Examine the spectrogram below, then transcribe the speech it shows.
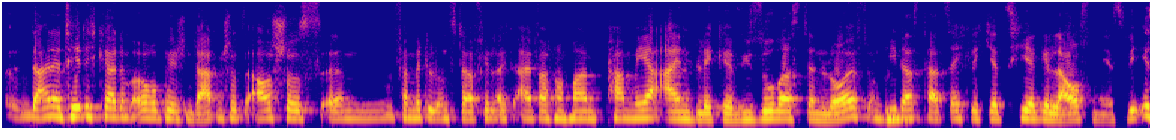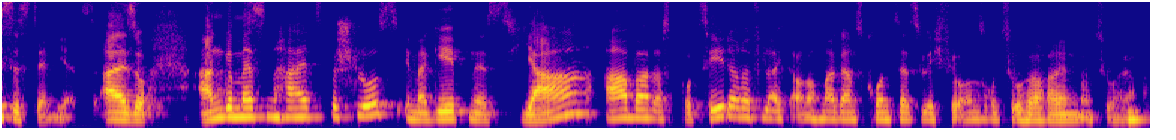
Deine Tätigkeit im Europäischen Datenschutzausschuss ähm, vermittelt uns da vielleicht einfach noch mal ein paar mehr Einblicke, wie sowas denn läuft und wie das tatsächlich jetzt hier gelaufen ist. Wie ist es denn jetzt? Also Angemessenheitsbeschluss im Ergebnis ja, aber das Prozedere vielleicht auch noch mal ganz grundsätzlich für unsere Zuhörerinnen und Zuhörer.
